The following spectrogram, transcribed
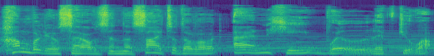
humble yourselves in the sight of the Lord, and he will lift you up.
